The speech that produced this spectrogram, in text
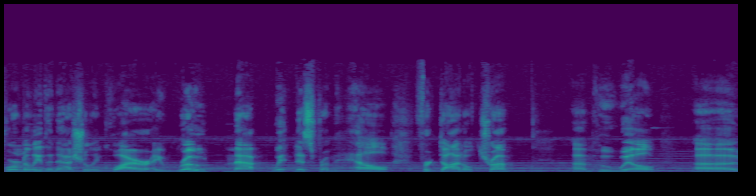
formerly the National Enquirer, a roadmap witness from hell for Donald Trump, um, who will uh,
